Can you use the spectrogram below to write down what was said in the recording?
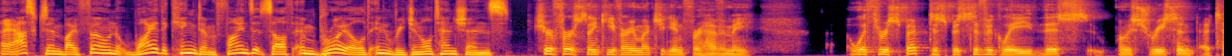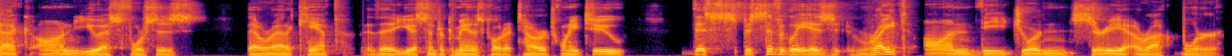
I asked him by phone why the kingdom finds itself embroiled in regional tensions. Sure. First, thank you very much again for having me. With respect to specifically this most recent attack on U.S. forces that were at a camp, the U.S. Central Command has called it Tower 22 this specifically is right on the Jordan, Syria, Iraq border.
